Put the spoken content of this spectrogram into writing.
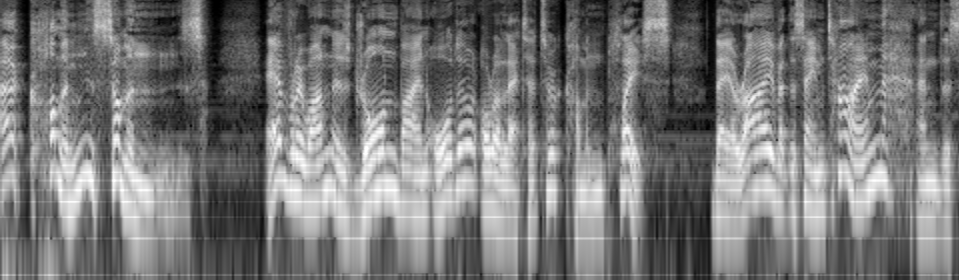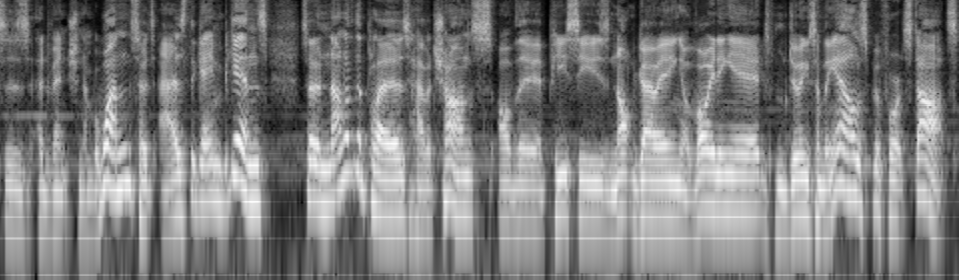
A common summons. Everyone is drawn by an order or a letter to a common place. They arrive at the same time, and this is adventure number one, so it's as the game begins, so none of the players have a chance of their PCs not going, avoiding it, doing something else before it starts.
